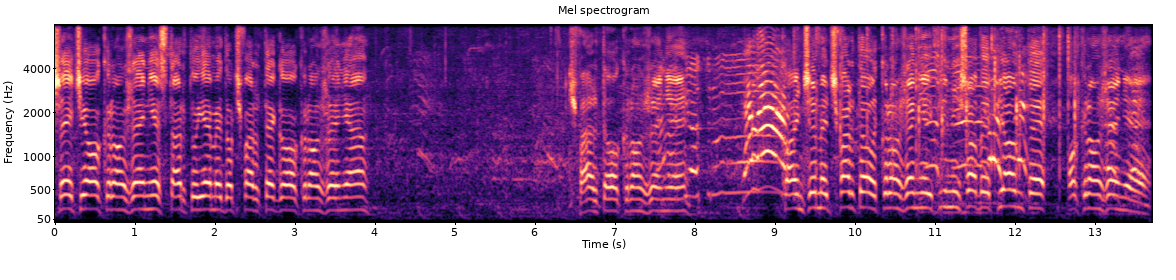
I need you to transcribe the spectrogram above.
Trzecie okrążenie. Startujemy do czwartego okrążenia. Czwarte okrążenie. Kończymy czwarte okrążenie i finiszowe piąte okrążenie.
